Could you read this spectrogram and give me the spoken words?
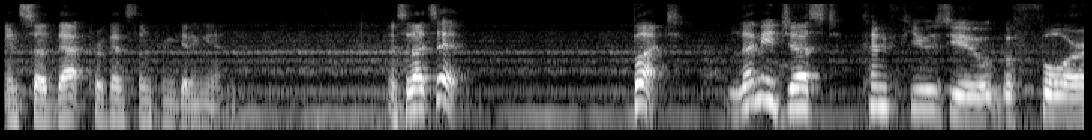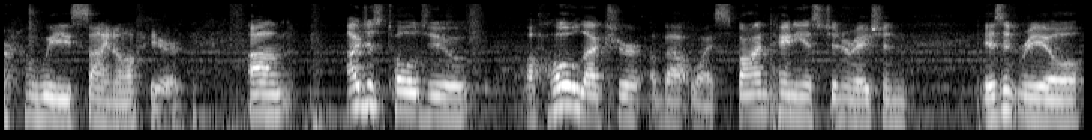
And so that prevents them from getting in. And so that's it. But let me just confuse you before we sign off here. Um, I just told you a whole lecture about why spontaneous generation isn't real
